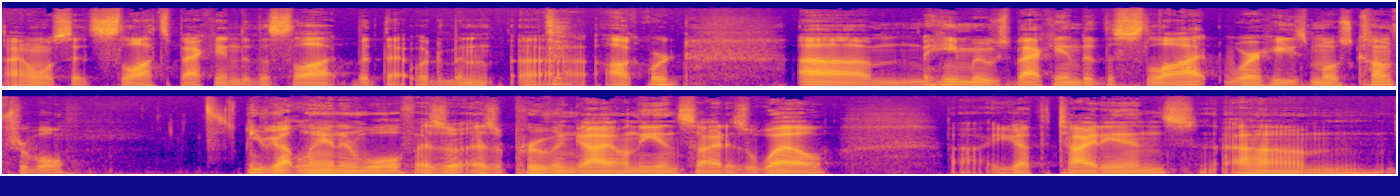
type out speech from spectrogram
I almost said slots back into the slot, but that would have been uh, awkward. Um, he moves back into the slot where he's most comfortable. You've got Landon Wolf as a, as a proven guy on the inside as well. Uh, you got the tight ends, um,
